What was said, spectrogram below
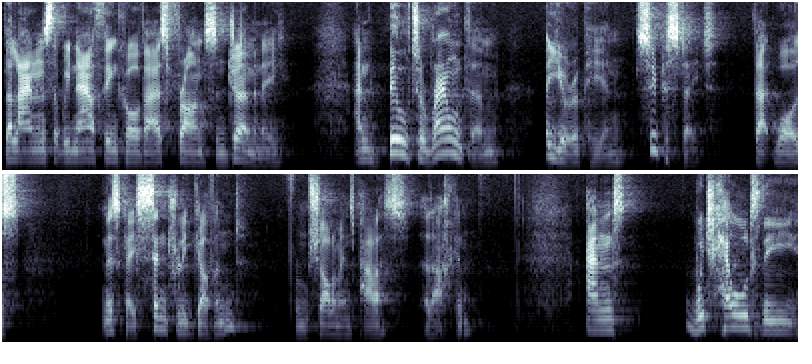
the lands that we now think of as France and Germany and built around them a European superstate that was, in this case, centrally governed from Charlemagne's palace at Aachen and which held the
